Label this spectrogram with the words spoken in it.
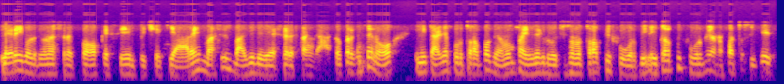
Le regole devono essere poche, semplici e chiare, ma se sbagli devi essere stancato, perché se no in Italia purtroppo abbiamo un paese dove ci sono troppi furbi e i troppi furbi hanno fatto sì che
